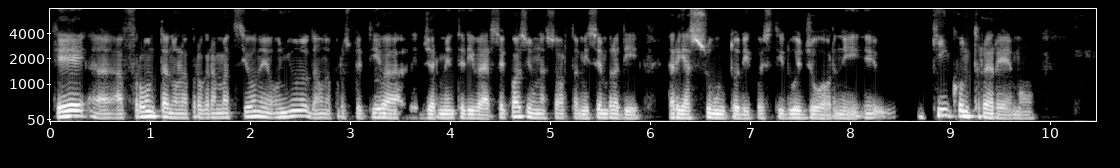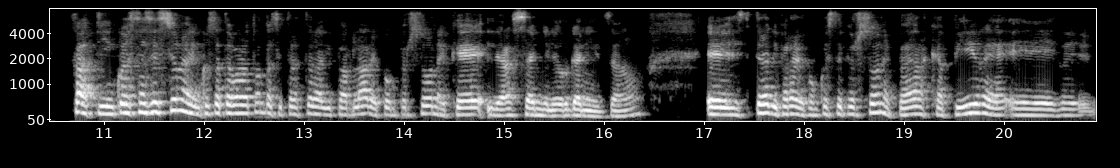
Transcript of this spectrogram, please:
che eh, affrontano la programmazione, ognuno da una prospettiva Mm. leggermente diversa. È quasi una sorta, mi sembra, di riassunto di questi due giorni. E chi incontreremo? Infatti, in questa sessione, in questa tavola rotonda, si tratterà di parlare con persone che le rassegne le organizzano e si tratterà di parlare con queste persone per capire eh,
